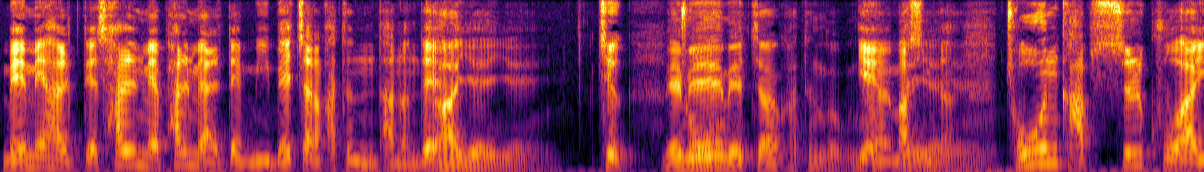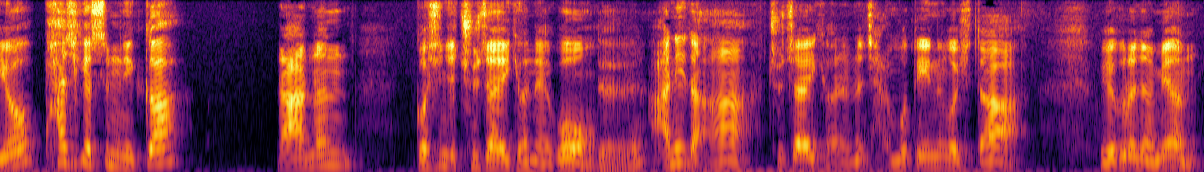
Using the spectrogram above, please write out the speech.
매매할 때 살매 팔매할 때이 매자랑 같은 단어인데 아, 예, 예. 즉 매매의 매자와 같은 거군요. 예, 맞습니다. 예, 예, 예. 좋은 값을 구하여 파시겠습니까? 라는 것이 이제 주자의 견해고 네. 아니다. 주자의 견해는 잘못되어 있는 것이다. 왜 그러냐면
